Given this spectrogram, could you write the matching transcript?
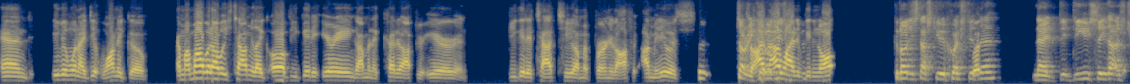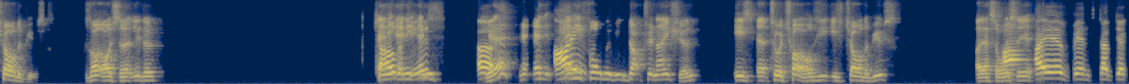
And even when I didn't want to go, and my mom would always tell me like, "Oh, if you get an earring, I'm gonna cut it off your ear, and if you get a tattoo, I'm gonna burn it off." I mean, it was. Sorry, so I, I, I wound up getting all. Can I just ask you a question what? there? Now, do, do, you see that as child abuse? Because I, I, certainly do. Child any, abuse? Any, uh, yeah, any, I, any, form of indoctrination is uh, to a child is child abuse. That's how I see it. I have been subject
